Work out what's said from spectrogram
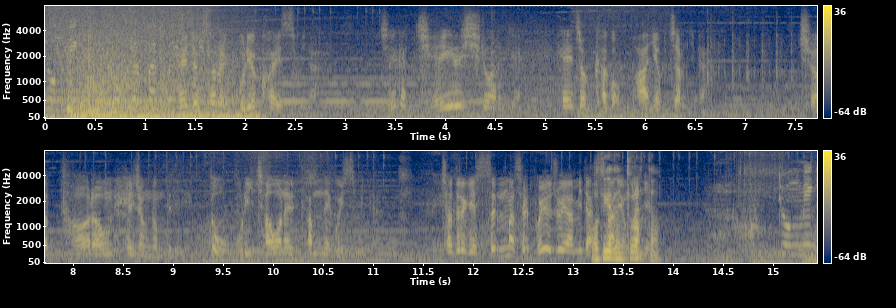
동맹이 공격받고 있습니다. 해적선을 무력화했습니다. 제가 제일 싫어하는 게 해적하고 반역자입니다. 저 더러운 해적놈들이 또 우리 자원을 탐내고 있습니다. 저들에게 쓴맛을 보여줘야 합니다. 어떻게든 사령관님. 뚫었다. 동맹이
